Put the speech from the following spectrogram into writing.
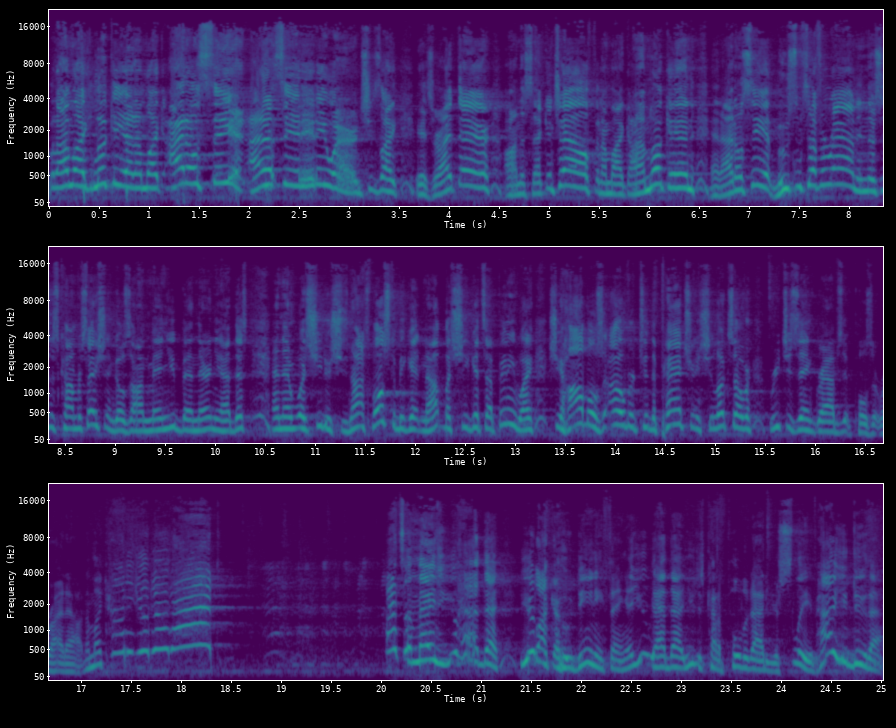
But I'm like looking at it, I'm like, I don't see it. I don't see it anywhere. And she's like, it's right there on the second shelf. And I'm like, I'm looking and I don't see it. Move some stuff around. And there's this conversation that goes on, man, you've been there and you had this. And then what she do? She's not supposed to be getting up, but she gets up anyway. She hobbles over to the pantry and she looks over, reaches in, grabs it, pulls it right out. And I'm like, how did you do that? That's amazing. You had that. You're like a Houdini thing. And you had that. You just kind of pulled it out of your sleeve. How do you do that?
